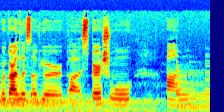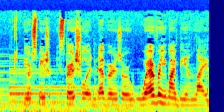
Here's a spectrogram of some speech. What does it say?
regardless of your uh, spiritual um, your spiritual spiritual endeavors or wherever you might be in life,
